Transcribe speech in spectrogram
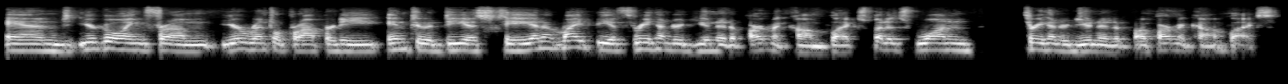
and you're going from your rental property into a DST, and it might be a 300 unit apartment complex, but it's one 300 unit apartment complex.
